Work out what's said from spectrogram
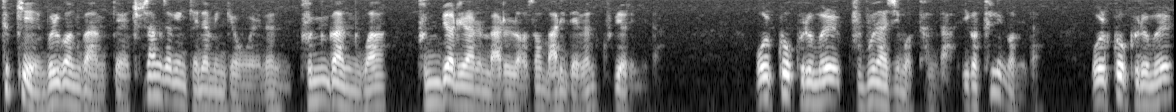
특히 물건과 함께 추상적인 개념인 경우에는 분간과 분별이라는 말을 넣어서 말이 되면 구별입니다. 옳고 그름을 구분하지 못한다. 이거 틀린 겁니다. 옳고 그름을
